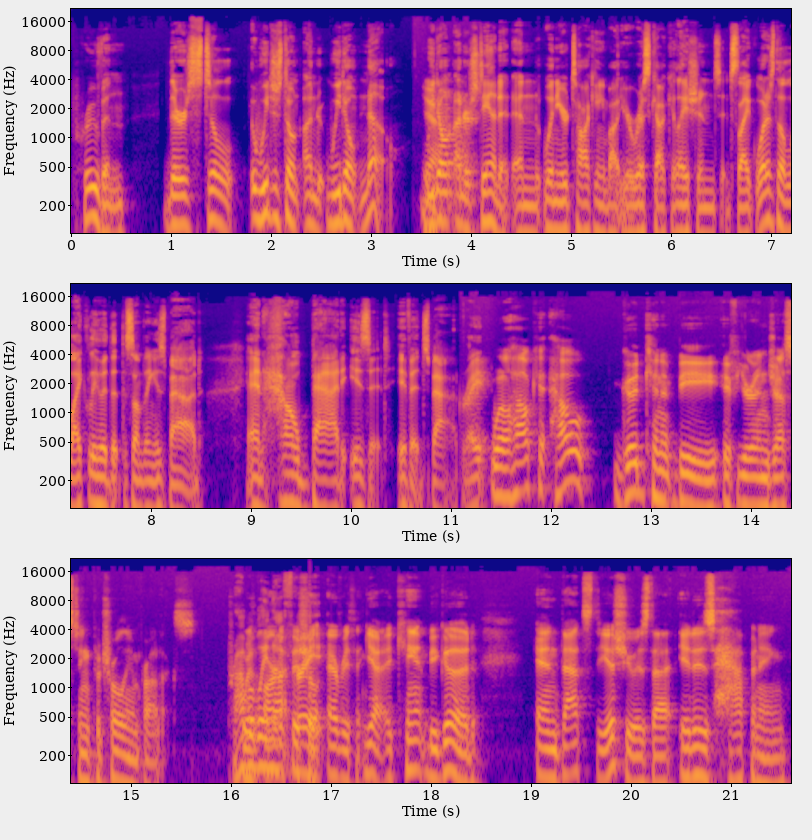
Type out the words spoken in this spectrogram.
proven, there's still we just don't under we don't know. We don't understand it. And when you're talking about your risk calculations, it's like what is the likelihood that something is bad and how bad is it if it's bad, right? Well, how ca- how good can it be if you're ingesting petroleum products? Probably not great. everything. Yeah, it can't be good, and that's the issue is that it is happening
